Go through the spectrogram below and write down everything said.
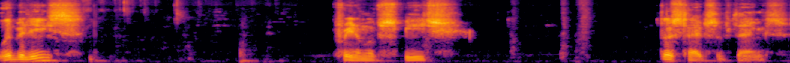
liberties, freedom of speech, those types of things.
